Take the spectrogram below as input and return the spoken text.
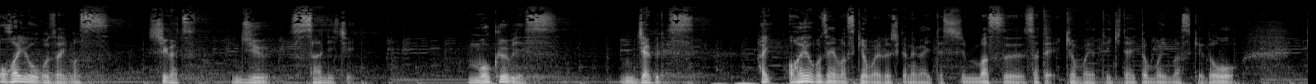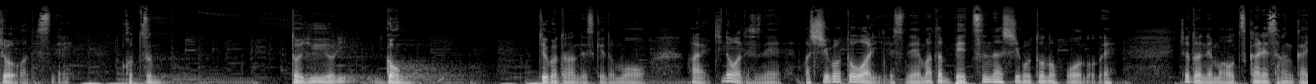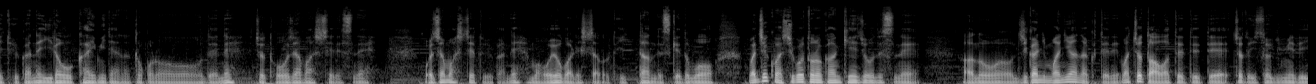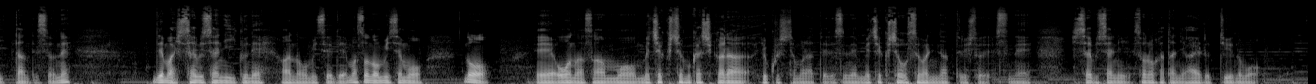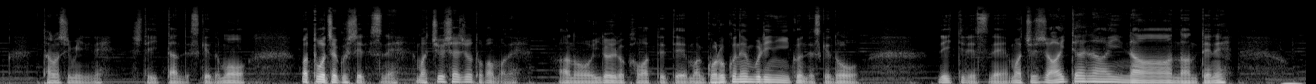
おはようございます。4月13日。木曜日です。ジャグです。はいおはようございます。今日もよろしくお願いいたします。さて今日もやっていきたいと思いますけど今日はですねコツンというよりゴンということなんですけどもはい昨日はですね、ま、仕事終わりですね。また別な仕事の方のねちょっとね、まあ、お疲れ3回というかね、慰労会みたいなところでね、ちょっとお邪魔してですね、お邪魔してというかね、まあ、お呼ばれしたので行ったんですけども、まあ、ジェクは仕事の関係上ですね、あの、時間に間に合わなくてね、まあ、ちょっと慌ててて、ちょっと急ぎ目で行ったんですよね。で、まあ、久々に行くね、あの、お店で、まあ、そのお店も、の、えー、オーナーさんもめちゃくちゃ昔からよくしてもらってですね、めちゃくちゃお世話になってる人でですね、久々にその方に会えるっていうのも楽しみにね、していったんですけども、まあ、到着してですね、まあ、駐車場とかもね、あの、いろいろ変わってて、まあ、5、6年ぶりに行くんですけど、で行ってですね、まあ、駐車場空いてないなーなんてね、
